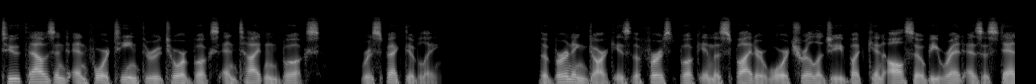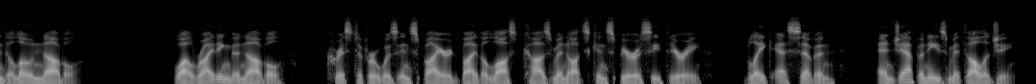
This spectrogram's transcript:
2014 through Tor Books and Titan Books, respectively. The Burning Dark is the first book in the Spider-War trilogy but can also be read as a standalone novel. While writing the novel, Christopher was inspired by the Lost Cosmonauts conspiracy theory, Blake's 7, and Japanese mythology.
